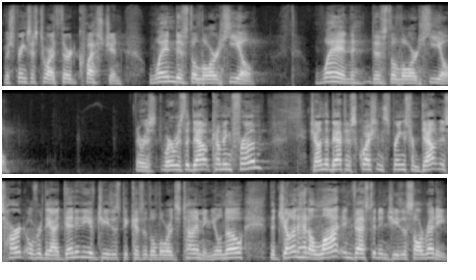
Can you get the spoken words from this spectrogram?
Which brings us to our third question When does the Lord heal? When does the Lord heal? Was, where was the doubt coming from? John the Baptist's question springs from doubt in his heart over the identity of Jesus because of the Lord's timing. You'll know that John had a lot invested in Jesus already.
